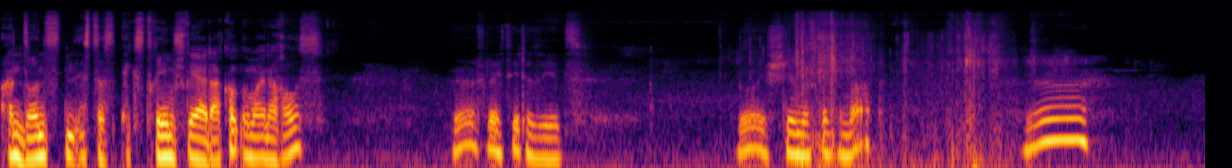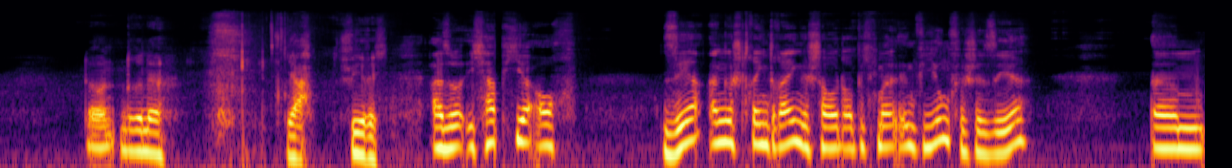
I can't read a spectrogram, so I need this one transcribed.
ansonsten ist das extrem schwer. Da kommt noch mal einer raus. Ja, vielleicht seht ihr sie jetzt. So, ich schäme das Ganze mal ab. Ja, da unten drinne. Ja, schwierig. Also ich habe hier auch sehr angestrengt reingeschaut, ob ich mal irgendwie Jungfische sehe. Ähm,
